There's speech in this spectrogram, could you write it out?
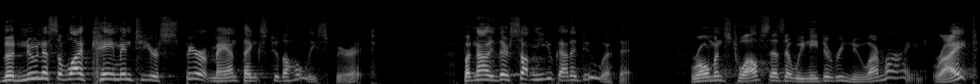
the newness of life came into your spirit, man, thanks to the Holy Spirit. But now there's something you got to do with it. Romans 12 says that we need to renew our mind, right?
